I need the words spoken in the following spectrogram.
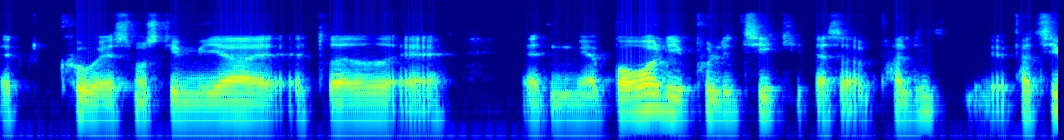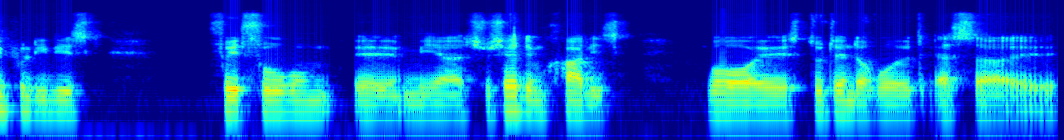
at KS måske mere er drevet af, af den mere borgerlige politik, altså øh, partipolitisk, frit forum øh, mere socialdemokratisk, hvor øh, studenterrådet altså øh,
